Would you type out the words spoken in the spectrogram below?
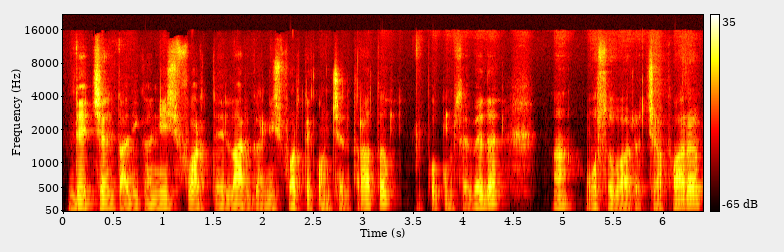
decentă, adică nici foarte largă, nici foarte concentrată, după cum se vede. Da? O să vă arăt ce afară.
